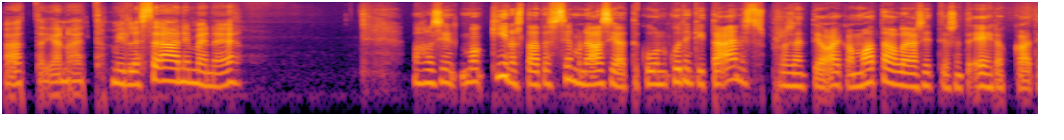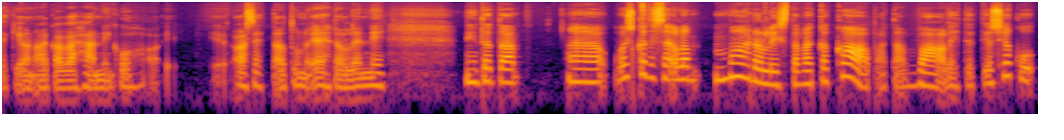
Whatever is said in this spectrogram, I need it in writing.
päättäjänä, että mille se ääni menee. Mä haluaisin, mä kiinnostaa tässä semmoinen asia, että kun kuitenkin tämä äänestysprosentti on aika matala ja sitten jos nyt ehdokkaitakin on aika vähän niin kuin asettautunut ehdolle, niin, niin tota, Voisiko tässä olla mahdollista vaikka kaapata vaalit? Että jos joku,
